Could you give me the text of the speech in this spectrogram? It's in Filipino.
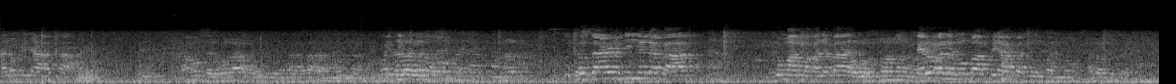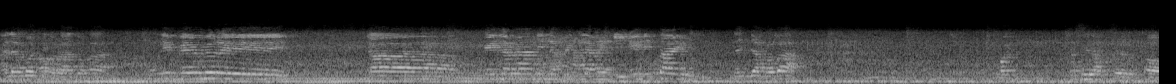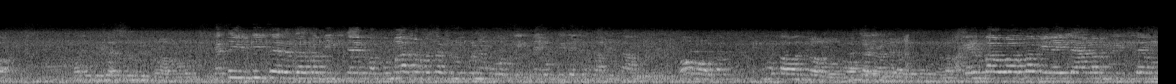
Anong inaasahan? Ako sir, wala akong inaasahan mo. Pwede ka lang. So dahil dinala ka, sumama ka naman. Pero alam mo ba ang pinapasukan mo? Alam mo. Alam mo, sigurado ka. If ever eh, ah, kailangan nila biglang anytime, nandiyan ka ba? Kasi lang sir, Oo. may obligasyon dito ako. Kasi hindi sir, sasabihin sa'yo, pag pumasok ka sa grupo ng OSIC, may obligasyon pa rin tao. Oo, tumatawag ko ako, ako. Ang bawa ba, kinailangan biglang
